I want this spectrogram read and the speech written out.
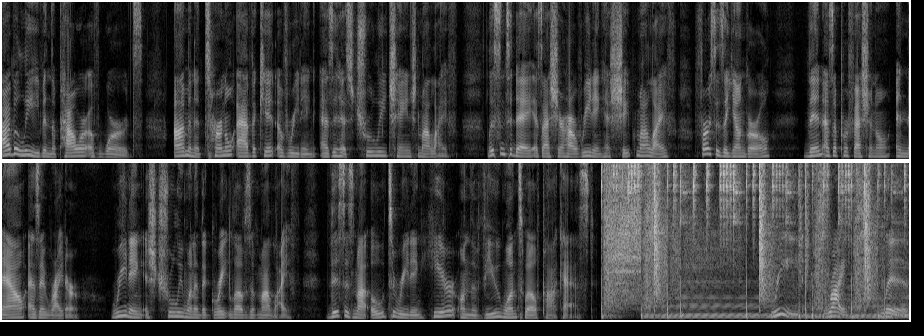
I believe in the power of words. I'm an eternal advocate of reading as it has truly changed my life. Listen today as I share how reading has shaped my life, first as a young girl, then as a professional, and now as a writer. Reading is truly one of the great loves of my life. This is my ode to reading here on the View 112 podcast. Read, write, live.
